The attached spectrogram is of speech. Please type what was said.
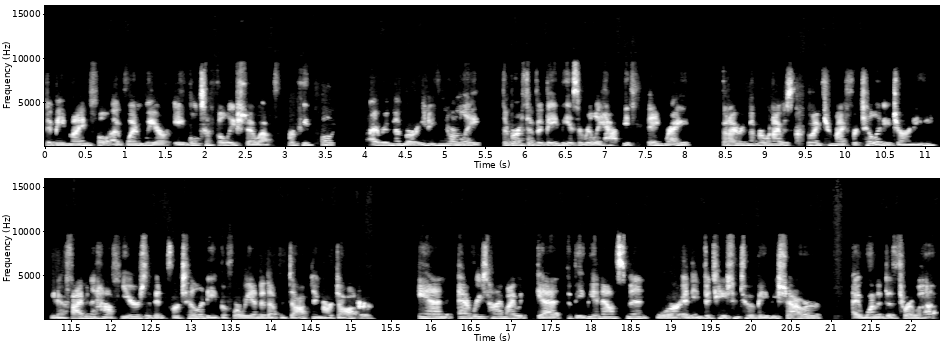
to be mindful of when we are able to fully show up for people. I remember, you know, normally the birth of a baby is a really happy thing, right? But I remember when I was going through my fertility journey, you know, five and a half years of infertility before we ended up adopting our daughter. And every time I would get a baby announcement or an invitation to a baby shower, I wanted to throw up.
